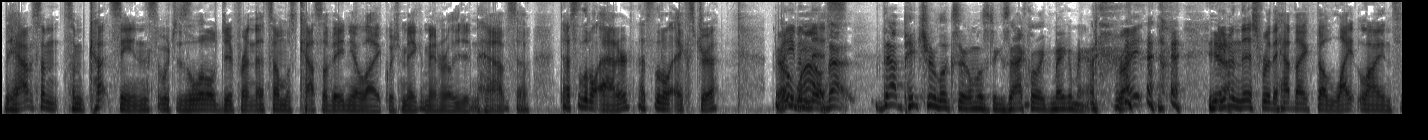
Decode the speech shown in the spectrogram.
they have some some cutscenes, which is a little different. That's almost Castlevania like, which Mega Man really didn't have. So that's a little adder. That's a little extra. But oh even wow, this, that that picture looks almost exactly like Mega Man. right? Yeah. Even this, where they had like the light lines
